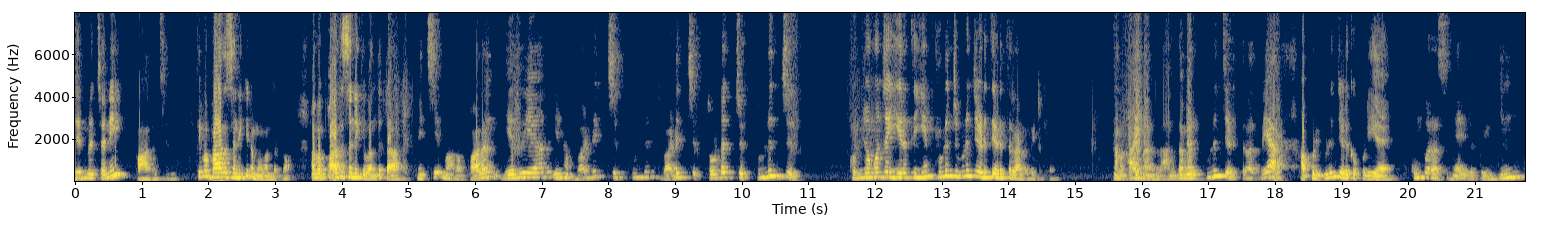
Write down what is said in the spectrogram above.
ஜென்ம சனி பாத சனி இப்போ பாதசனிக்கு நம்ம வந்துட்டோம். அப்போ பாதசனிக்கு வந்துட்டா நிச்சயமாக பலன் எதையாவது என்ன வடிச்சு புழிஞ்சு வடிச்சு தொடச்சு புழிஞ்சு கொஞ்சம் கொஞ்சம் ஈரத்தையும் புழிஞ்சு புழிஞ்சு எடுத்து எடுத்துடுறாங்க வீட்டுக்குள்ள. நம்ம தாய்மார்கள் அந்த மாதிரி புழிஞ்சு எடுத்துறாரு இல்லையா? அப்படி புழிஞ்சு எடுக்கக்கூடிய கும்பராசி நேர்களுக்கு இந்த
